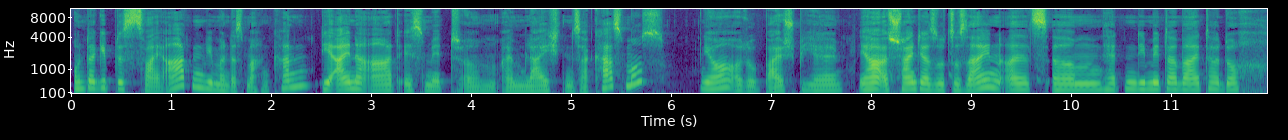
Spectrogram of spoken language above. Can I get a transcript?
Und da gibt es zwei Arten, wie man das machen kann. Die eine Art ist mit ähm, einem leichten Sarkasmus. Ja, also Beispiel. Ja, es scheint ja so zu sein, als ähm, hätten die Mitarbeiter doch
